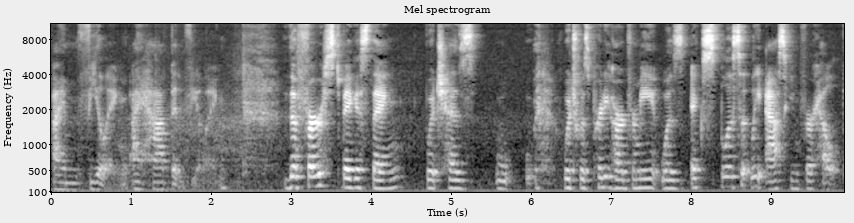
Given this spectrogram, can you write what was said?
I'm feeling, I have been feeling. The first biggest thing, which has which was pretty hard for me, was explicitly asking for help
